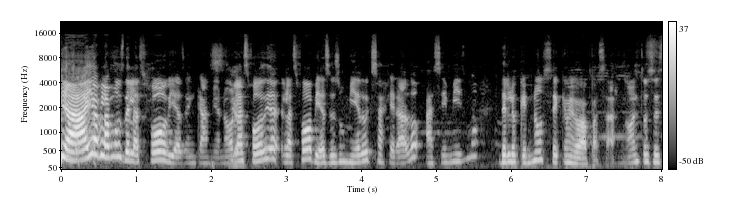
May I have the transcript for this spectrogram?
Ya, ahí hablamos de las fobias, en cambio, ¿no? Las, fobias, las fobias es un miedo exagerado a sí mismo de lo que no sé qué me va a pasar, ¿no? Entonces,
